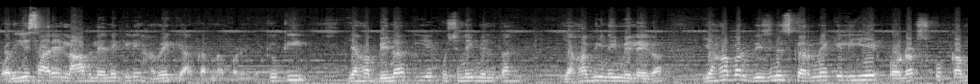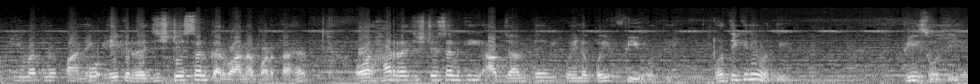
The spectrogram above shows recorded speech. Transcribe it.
और ये सारे लाभ लेने के लिए हमें क्या करना पड़ेगा? क्योंकि यहाँ बिना किए कुछ नहीं मिलता है, यहाँ भी नहीं मिलेगा। यहाँ पर बिज़नेस करने के लिए प्रोडक्ट्स को कम कीमत में पाने को एक रजिस्ट्रेशन करवाना पड़ता है और हर रजिस्ट्रेशन की आप जानते हैं कि कोई ना कोई फ़ी होती है। होती कि नहीं होती? फ़ीस होती है।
